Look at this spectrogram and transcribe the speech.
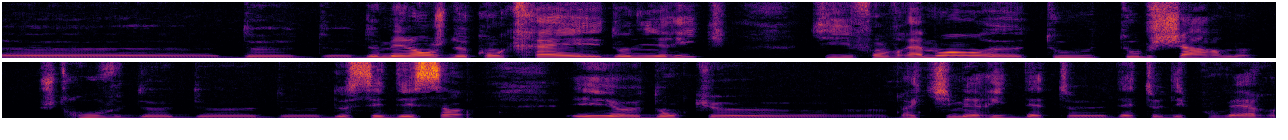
Euh, de, de, de, mélange de concret et d'onirique qui font vraiment euh, tout, tout, le charme, je trouve, de, de ces dessins et euh, donc bah, qui méritent d'être découverts.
